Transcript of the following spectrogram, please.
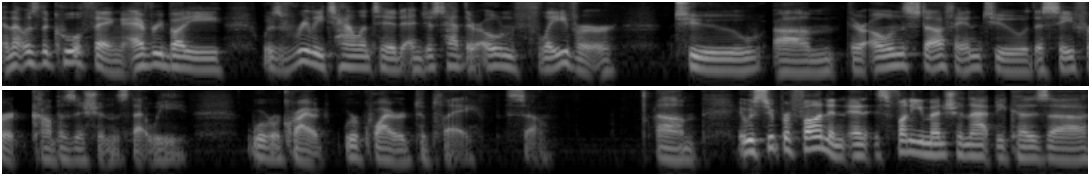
And that was the cool thing. Everybody was really talented and just had their own flavor to um, their own stuff and to the Seifert compositions that we were required required to play. So um, it was super fun, and, and it's funny you mentioned that because uh,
